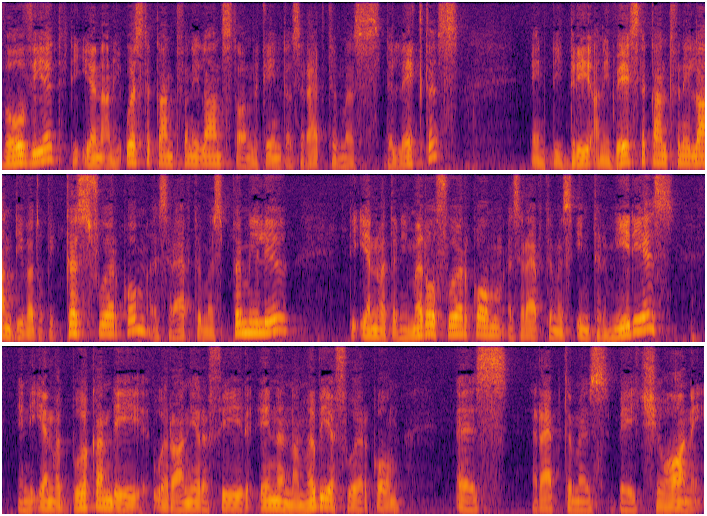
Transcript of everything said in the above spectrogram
wil weet, die een aan die ooste kant van die land staan bekend as Raptorus delectus en die drie aan die weste kant van die land, die wat op die kus voorkom, is Raptorus pumilio. Die een wat in die middel voorkom, is Raptorus intermedius en die een wat bokant die Oranje rivier en in Namibië voorkom, is Raptorus bechuani.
